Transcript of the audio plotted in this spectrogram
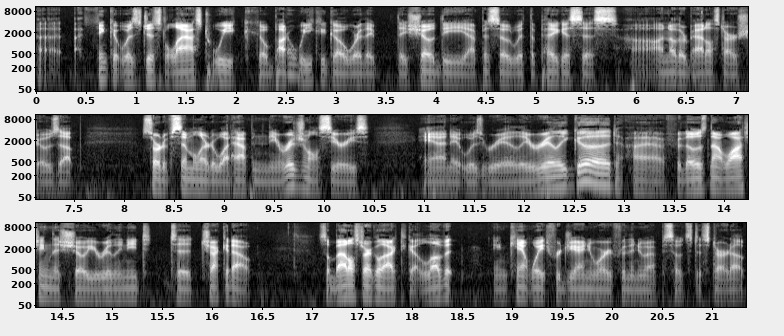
uh, I think it was just last week, about a week ago, where they, they showed the episode with the Pegasus. Uh, another Battlestar shows up, sort of similar to what happened in the original series. And it was really, really good. Uh, for those not watching this show, you really need to, to check it out. So, Battlestar Galactica, love it, and can't wait for January for the new episodes to start up.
